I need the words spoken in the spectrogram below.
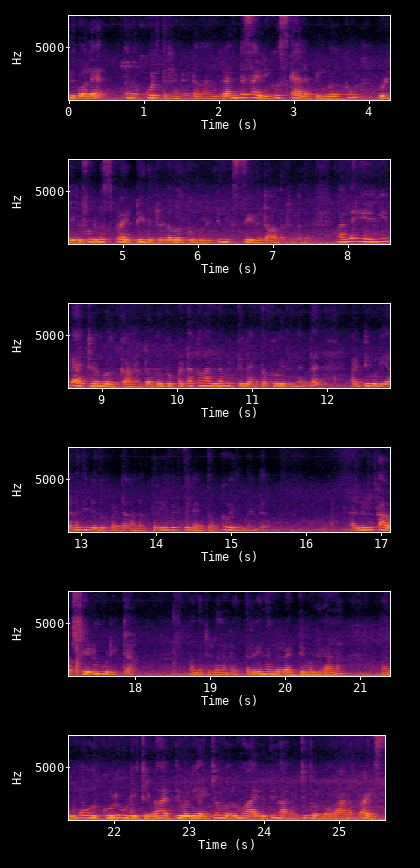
ഇതുപോലെ കൊടുത്തിട്ടുണ്ട് കേട്ടോ. നല്ല രണ്ട് സൈഡിലേക്കും സ്കാലപ്പിംഗ് വർക്കും ഉള്ളിൽ ഫുള്ള് സ്പ്രെഡ് ചെയ്തിട്ടുള്ള വർക്കും കൂടിയിട്ട് മിക്സ് ചെയ്തിട്ട് വന്നിട്ടുള്ളത്. നല്ല ഹെവി പാറ്റേൺ വർക്കാണ് കേട്ടോ. അത് ദുപ്പട്ടൊക്കെ നല്ല വിട്ട് ലെങ്ത് ഒക്കെ വരുന്നുണ്ട്. അടിപൊളിയാണ് ഇതിന്റെ ദുപ്പട്ട കണ്ടോ? അത്രയും വിട്ട് ലെങ്ത് ഒക്കെ വരുന്നുണ്ട്. നല്ലൊരു കളർ ഷെയ്ഡും കൂടിയിട്ടാണ് വന്നിട്ടുള്ളത് കണ്ടോ? ഇത്രയും നല്ലൊരു അടിപൊളിയാണ്. നല്ല വർക്കോട് കൂടിയിട്ടുള്ള അടിപൊളി ഐറ്റം വെറും ആയിരത്തി നാനൂറ്റി തൊണ്ണൂറാണ് പ്രൈസ്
